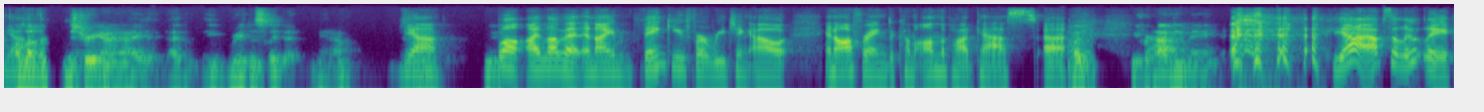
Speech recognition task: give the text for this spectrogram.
yeah. I love the industry. I, I, I eat, breathe, and sleep it. You know. So yeah. Well, I love it. And I thank you for reaching out and offering to come on the podcast. Uh, thank you for having me. yeah, absolutely.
